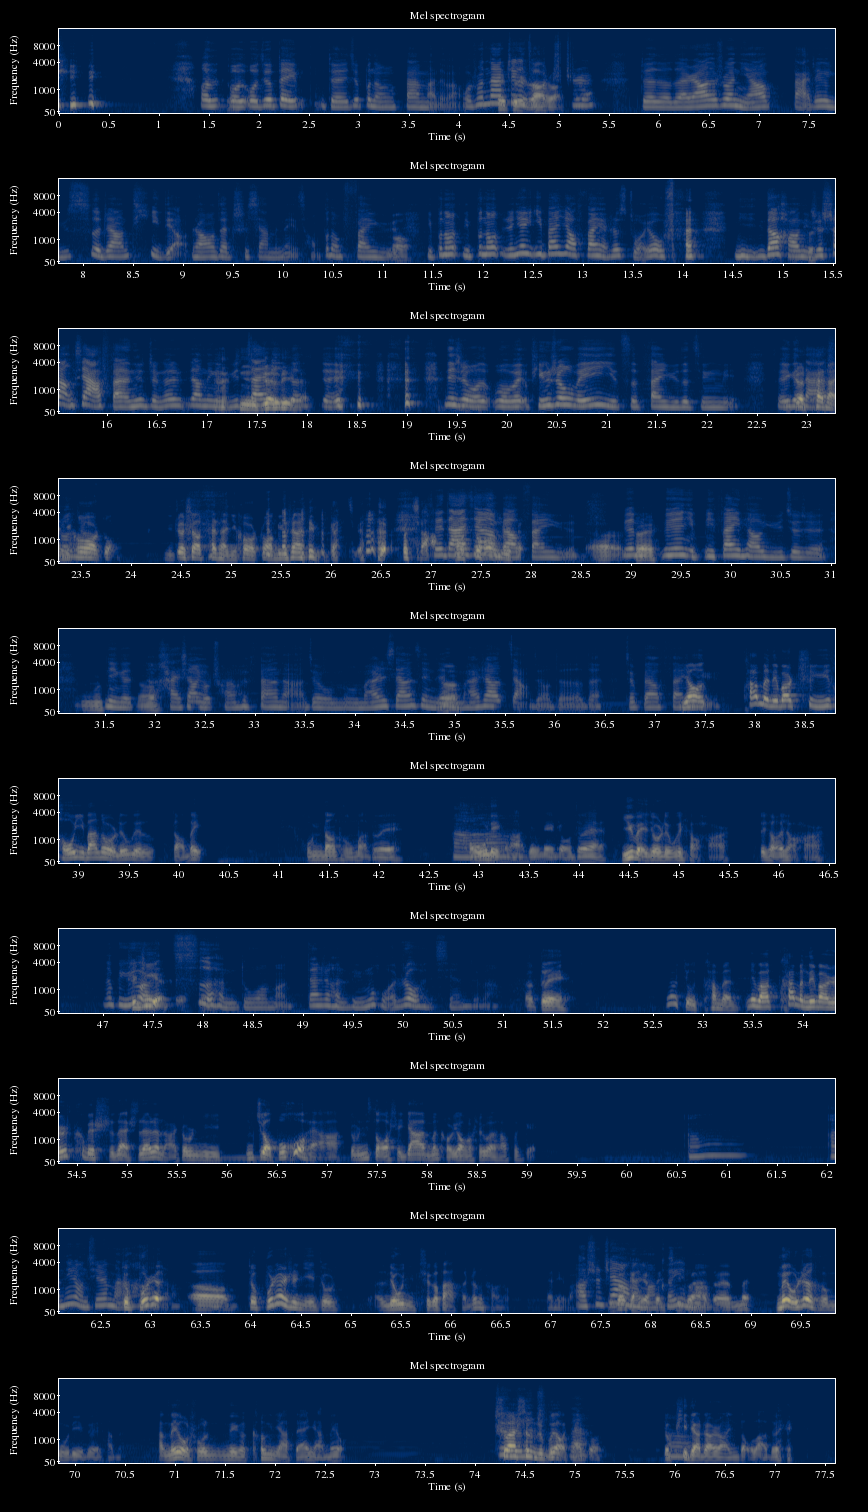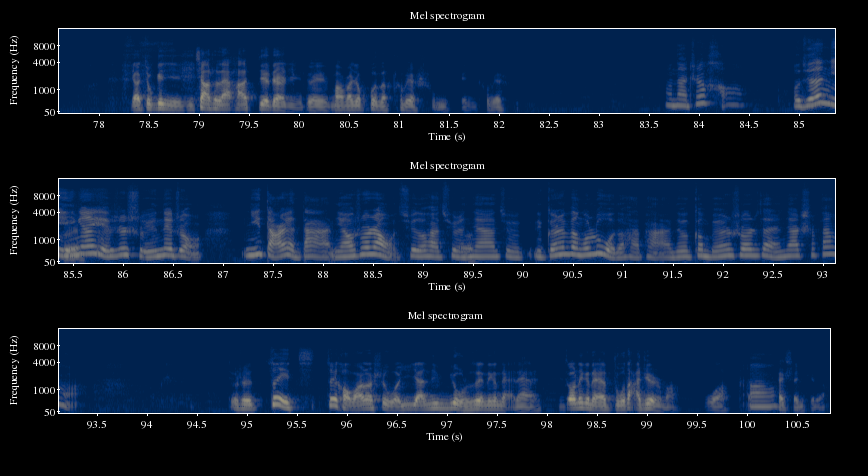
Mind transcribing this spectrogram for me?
鱼？我我我就被对就不能翻嘛，对吧？我说那这个怎么吃？对对对，然后就说你要把这个鱼刺这样剔掉，然后再吃下面那一层，不能翻鱼。哦你不能你不能，人家一般要翻也是左右翻，你你倒好，你是上下翻，你整个让那个 鱼你栽了一个对，那是我我唯平生唯一一次翻鱼的经历，所以跟大这泰坦家说就是尼克号撞，你这像泰坦尼克号撞冰山那种感觉。所以大家千万不要翻鱼，呃，因为，因为你你翻一条鱼，就是嗯那个嗯海上有船会翻的啊，就是我们我们还是相信这个，我嗯们还是要讲究，对对对，就不要翻要鱼他们那边吃鱼头一般都是留给长辈，红当头嘛，对，头领嘛，啊。就是那种对，鱼尾就是留给小孩儿，最小的小孩儿。那不鱼尾刺很多嘛，但是很灵活，肉很鲜，对吧？呃，对，要就他们那边，他们那边人特别实在，实在在哪儿？就是你，你只要不祸害啊，就是你走到谁家门口要个水果，他会给，哦，哦，那种其实蛮就不认呃，就不认识你就呃留你吃个饭，很正常的，在那边。啊，是这样的吗？感觉很？奇怪对，没没有任何目的，对他们，他没有说那个坑你啊、宰你啊，没有。吃完甚至不要钱，就就屁颠颠让你走了，对。然后就给你，你下次来还接待你，对，慢慢就混的特别熟，给你特别熟。哦，那真好。我觉得你应该也是属于那种，你胆儿也大。你要说让我去的话，去人家就你跟人问个路我都害怕，就更别人说是在人家吃饭了。就是最最好玩的是我遇见那六十岁那个奶奶，你知道那个奶奶多大劲儿吗？哇，太神奇了！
